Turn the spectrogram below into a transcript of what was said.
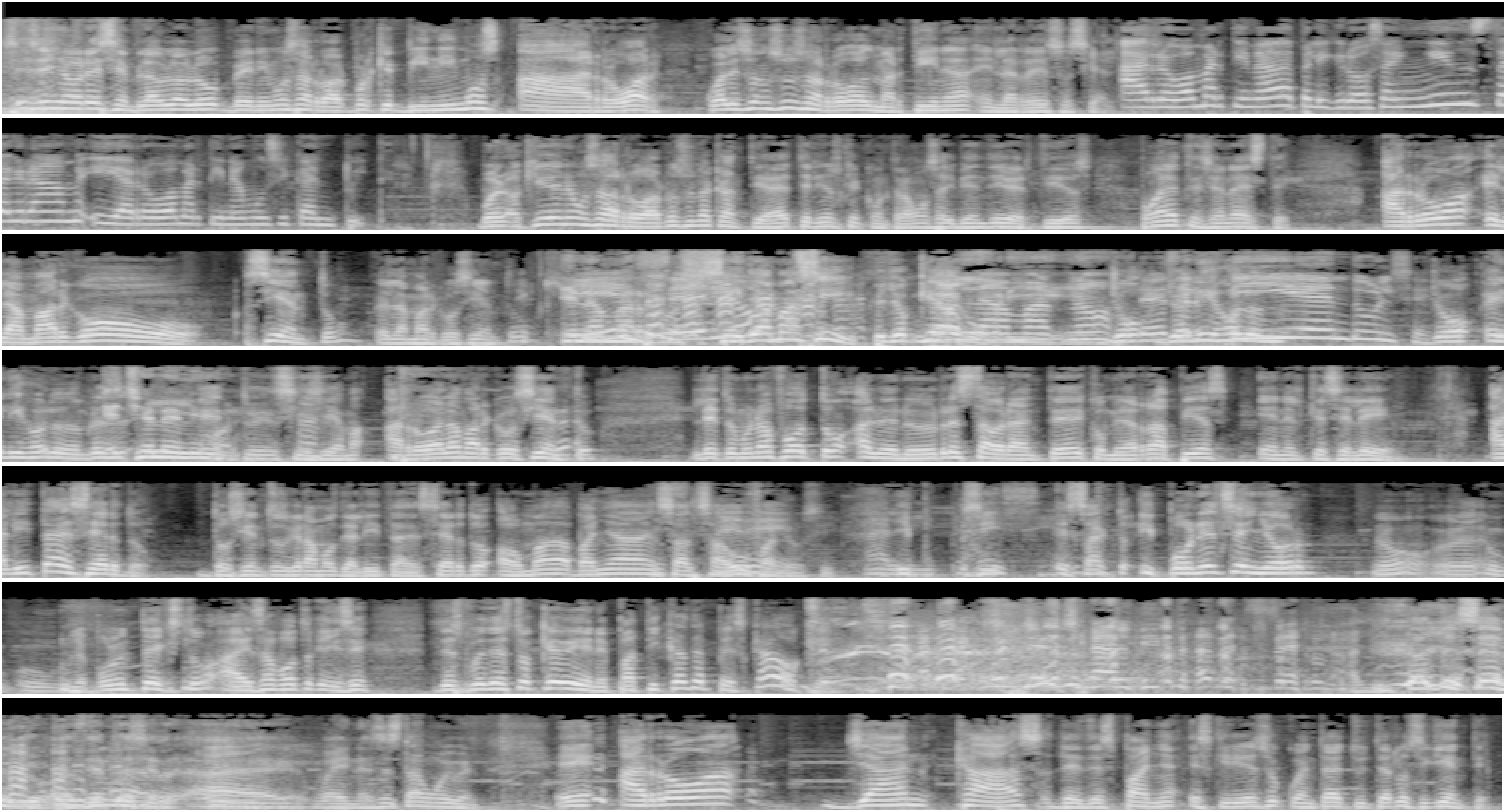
Sí, señores, en Bla Bla Blue venimos a robar porque vinimos a robar. ¿Cuáles son sus arrobas, Martina, en las redes sociales? Arroba Martina la Peligrosa en Instagram y arroba Martina Música en Twitter. Bueno, aquí venimos a robarnos una cantidad de términos que encontramos ahí bien divertidos. Pongan atención a este. Arroba el amargo ciento, el amargo ciento. ¿Qué? El amargo. ¿En serio? Se llama así. ¿Pero yo qué hago? la mar- no, yo, debe yo ser elijo los, bien dulce. yo elijo los nombres. Échele limón. Entonces, sí, se llama arroba el amargo ciento. Le tomé una foto al menú de un restaurante de comidas rápidas en el que se lee alita de cerdo, 200 gramos de alita de cerdo ahumada bañada en salsa búfalo. Sí. Alita sí, exacto. Y pone el señor, ¿no? Eh, Le pone un texto a esa foto que dice, después de esto, ¿qué viene? ¿Paticas de pescado o qué? Chalitas de cerdo. Alitas de cerdo. alitas de cerdo. Ah, bueno, eso está muy bueno. Eh, arroba Jan Cas desde España escribe en su cuenta de Twitter lo siguiente.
